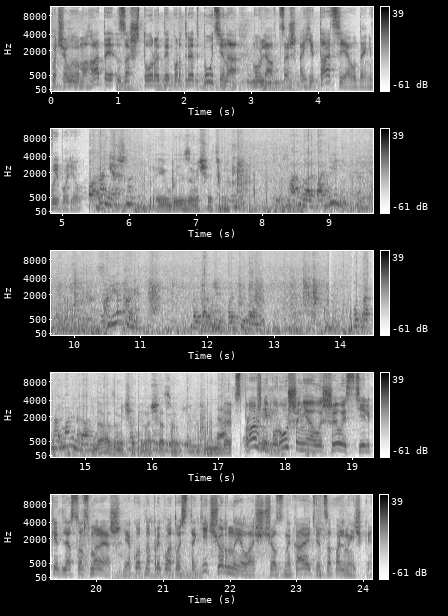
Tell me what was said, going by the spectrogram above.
Почали вимагати зашторити портрет Путіна. Мовляв, це ж агітація у день виборів. Конечно. И будет замечательно. А нападение? С крепками? Да так чуть подкидается. Так нормально, да? Замечательно. Сейчас Справжні порушення лишились тільки для соцмереж, як от, наприклад, ось такі чорнила, що зникають від запальнички.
